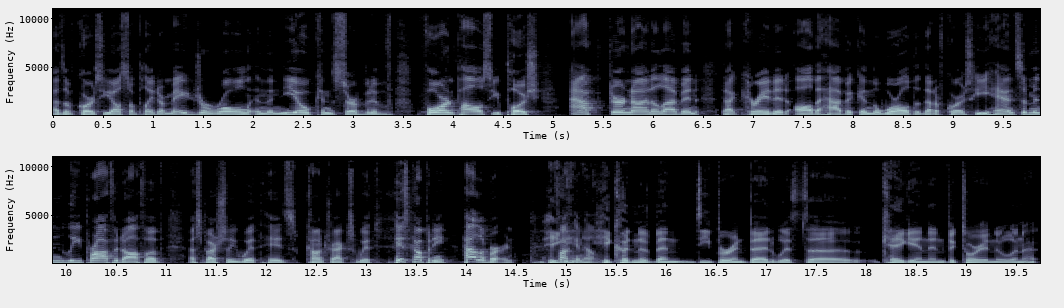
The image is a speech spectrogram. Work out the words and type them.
As of course, he also played a major role in the neoconservative foreign policy push after 9-11 that created all the havoc in the world that of course he handsomely profited off of especially with his contracts with his company halliburton. He, fucking hell. he couldn't have been deeper in bed with uh, Kagan and Victoria Nuland,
